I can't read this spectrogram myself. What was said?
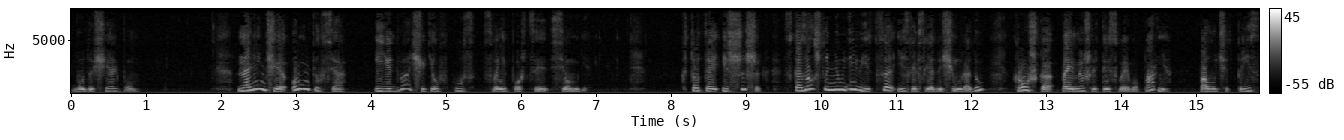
будущий альбом. На линче он напился и едва ощутил вкус своей порции семги. Кто-то из шишек сказал, что не удивится, если в следующем году крошка «Поймешь ли ты своего парня» получит приз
